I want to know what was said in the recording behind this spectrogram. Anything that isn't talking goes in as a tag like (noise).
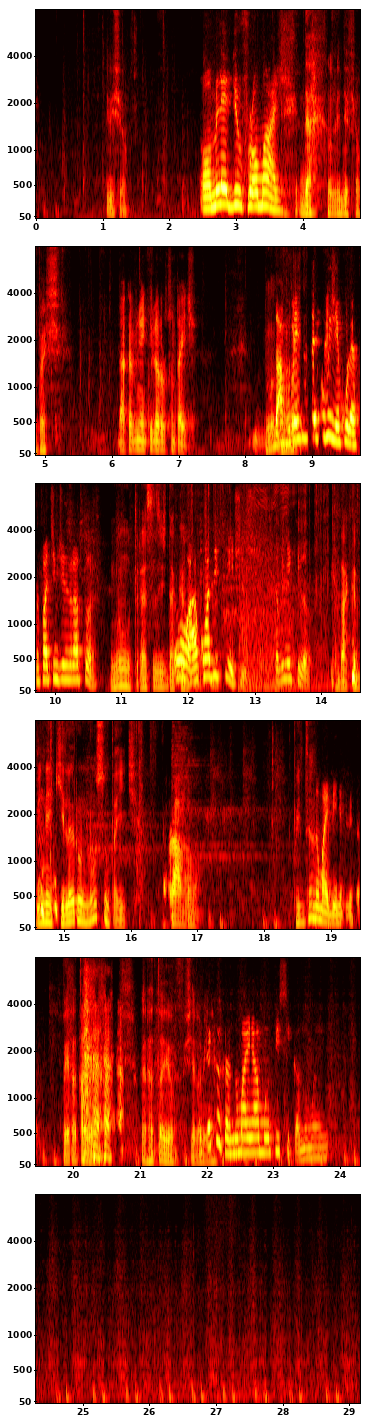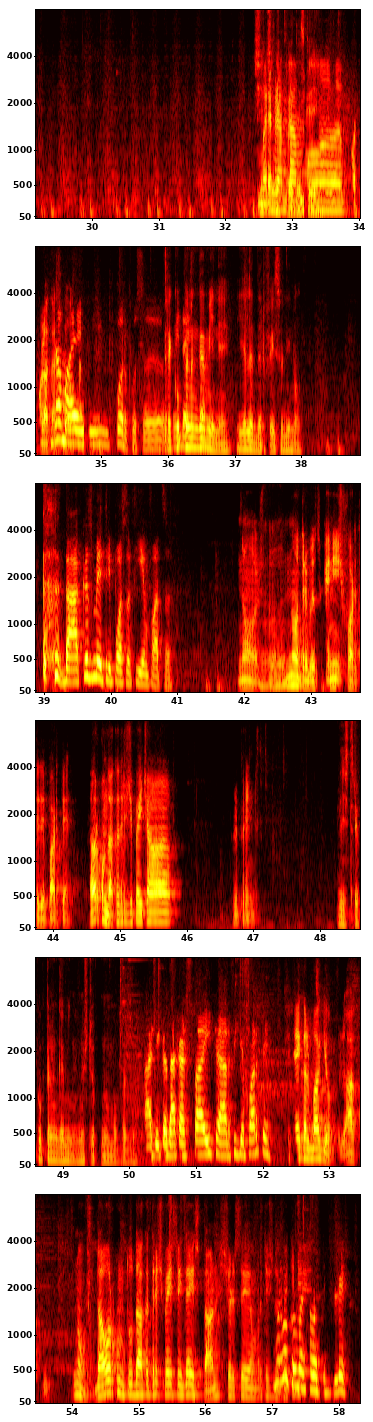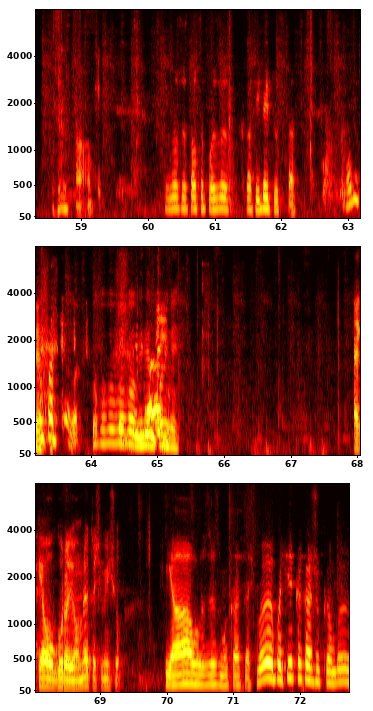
Știu și eu. Omlet du fromaj. Da, omlet de fromaj. Dacă vine killerul, sunt aici. Nu, Da, nu, puteai să stai cu mine cu alea, să facem generator. nu, trebuia să zici Nu, dacă, acum de ce ieși? Că vine killerul. dacă vine killerul, nu sunt aici. Bravo, mă. Păi da, Nu mai vine, plecă. păi rata (laughs) eu. Rata eu și la mine. Plecă că nu mai am uh, pisica, nu mai... Și mă cine referam că am credeți că e? uh, corpul la Da, casă. mai e corpul să... Trecut îi pe dai lângă start. mine. E Leatherface-ul din nou. (coughs) Da, câți metri poate să fie în față? Nu știu, Mm. nu trebuie să fie nici foarte departe. Dar oricum, dacă trece pe aici, îl prind. Deci trecut pe lângă mine, nu știu cum nu mă văzut. Adică dacă aș sta aici, ar fi departe? Uite că-l bag eu. Ac- Nu, dar oricum tu dacă treci pe aici să-i dai stun și el se învârtește Mai după mult că mai tine. stau să plec. Ah, ok. Nu o să stau să pozez ca să-i dai tu sta. Mă duc în față. mă. Bă, bă, bă, bă, bă, vine după mine. Hai că iau o gură de omletă și vin și eu. Ia auză-ți mâncați așa. Bă, pe ce că jucăm, bă?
